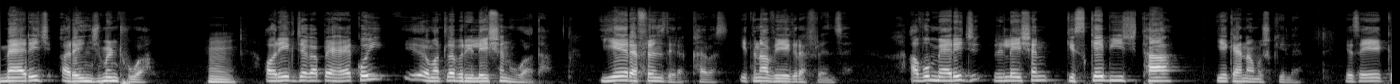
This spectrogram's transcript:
मैरिज अरेंजमेंट हुआ। हम्म। और एक जगह पे है कोई मतलब रिलेशन हुआ था। ये रेफरेंस दे रखा है बस इतना वेग रेफरेंस है। अब वो मैरिज रिलेशन किसके बीच था? ये कहना मुश्किल है। जैसे एक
